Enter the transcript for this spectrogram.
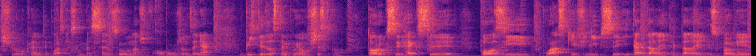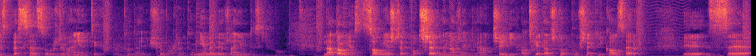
śrubokręty płaskie są bez sensu, znaczy w obu urządzeniach. Bity zastępują wszystko. Torksy, heksy, pozi, płaskie Philipsy i tak dalej, i tak dalej. Zupełnie jest bez sensu używanie tych tutaj śrubokrętów. Nie będę już na nie utyskiwał. Natomiast są jeszcze potrzebne narzędzia, czyli otwieracz do puszek i konserw yy, z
